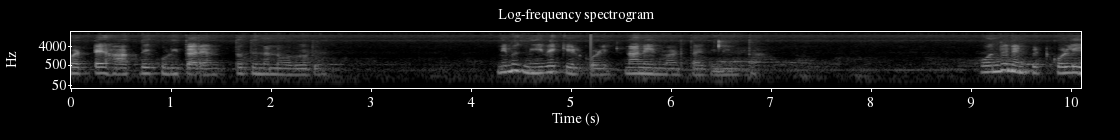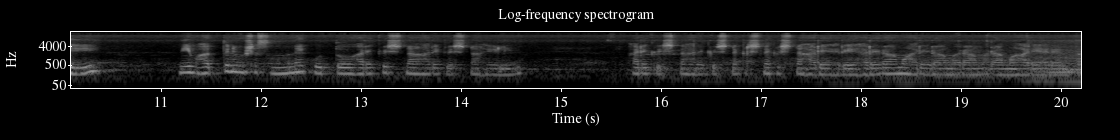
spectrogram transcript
ಬಟ್ಟೆ ಹಾಕದೆ ಕುಣಿತಾರೆ ಅಂಥದ್ದನ್ನು ನೋಡೋದು. ನಿಮಗೆ ನೀವೇ ಕೇಳ್ಕೊಳ್ಳಿ, ನಾನೇನು ಮಾಡ್ತಾ ಇದ್ದೀನಿ ಅಂತ. ಒಂದು ನೆನ್ಪಿಟ್ಕೊಳ್ಳಿ, ನೀವು ಹತ್ತು ನಿಮಿಷ ಸುಮ್ಮನೆ ಕೂತು ಹರೇ ಕೃಷ್ಣ ಹರೇ ಕೃಷ್ಣ ಹೇಳಿ. ಹರೇ ಕೃಷ್ಣ ಹರೇ ಕೃಷ್ಣ ಕೃಷ್ಣ ಕೃಷ್ಣ, ಹರೇ ಹರೇ ಹರೇ ರಾಮ ಹರೇ ರಾಮ ರಾಮ ರಾಮ, ಹರೇ ಹರೇ ಅಂತ.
